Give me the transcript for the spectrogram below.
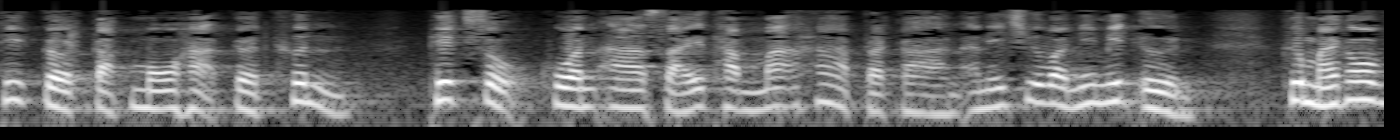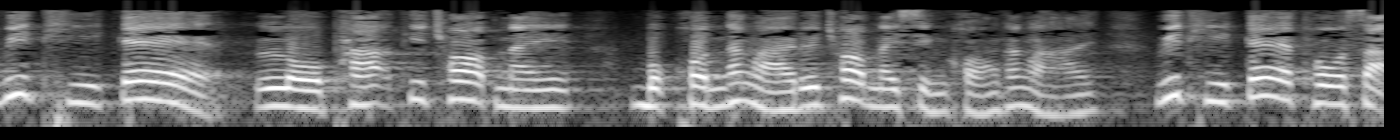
ที่เกิดกับโมหะเกิดขึ้น ภิกษุควรอาศัยธรรมะห้าประการ อันนี้ชื่อว่านิมิตอื่น คือหมายความว่าวิธีแก้โลภะที่ชอบในบุคคลทั้งหลาย หรือชอบในสิ่งของทั้งหลาย วิธีแก้โทสะ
